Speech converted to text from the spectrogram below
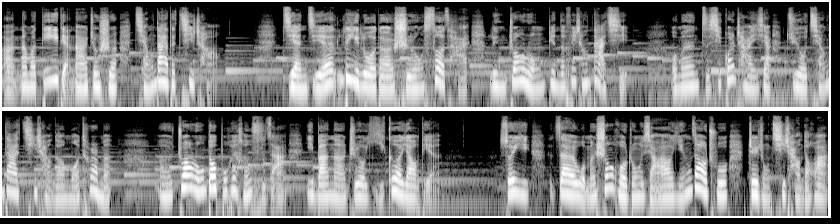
啊，那么第一点呢，就是强大的气场，简洁利落的使用色彩，令妆容变得非常大气。我们仔细观察一下具有强大气场的模特们。呃，妆容都不会很复杂，一般呢只有一个要点，所以在我们生活中想要营造出这种气场的话，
